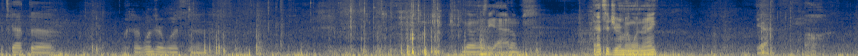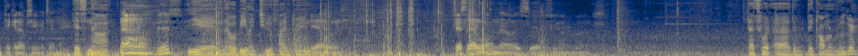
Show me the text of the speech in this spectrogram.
It's got the I wonder what. Uh... No, it has the atoms. That's a German one, right? Yeah. Oh, pick it up, see if it's in there. It's not. No. This? Yeah, that would be like two to five grand. Yeah, it would. Just that alone, though, is uh, a few hundred bucks. That's what uh, the, they call them a Ruger?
